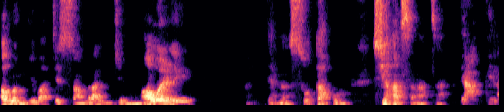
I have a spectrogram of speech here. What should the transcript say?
औरंगजेबाचे साम्राज्य मावळले आणि त्यानं स्वतःहून सिंहासनाचा त्याग केला.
